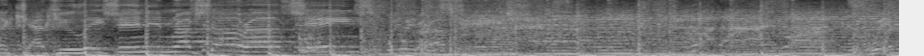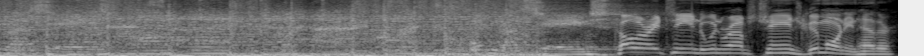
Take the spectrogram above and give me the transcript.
The calculation in rough jar of change. With Russ Change. That's what I want. With Russ Change. That's what I want. With Russ Change. Caller 18 to win Rob's change. Good morning, Heather.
